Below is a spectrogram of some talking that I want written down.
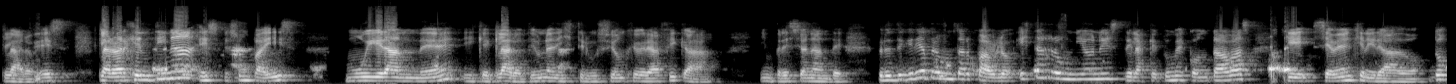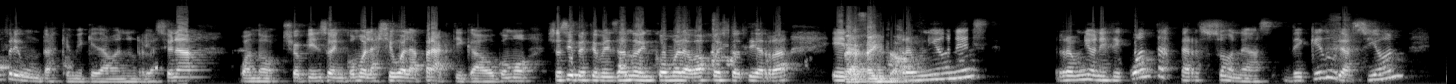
Claro, es, claro, Argentina es, un país muy grande y que, claro, tiene una distribución geográfica impresionante. Pero te quería preguntar, Pablo, estas reuniones de las que tú me contabas que se habían generado, dos preguntas que me quedaban en relación a cuando yo pienso en cómo las llevo a la práctica o cómo yo siempre estoy pensando en cómo la bajo esta tierra, eran reuniones reuniones de cuántas personas, de qué duración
